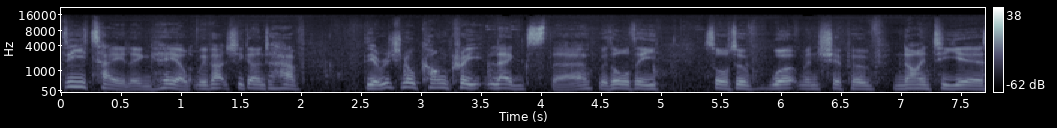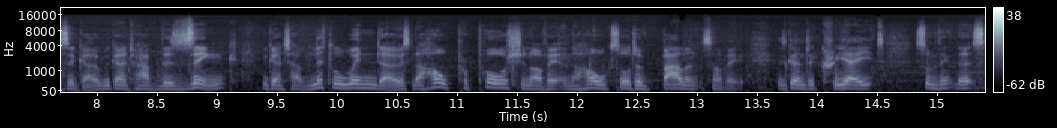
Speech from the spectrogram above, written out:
detailing here. We're actually going to have the original concrete legs there with all the sort of workmanship of 90 years ago. We're going to have the zinc, we're going to have little windows, and the whole proportion of it and the whole sort of balance of it is going to create something that's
